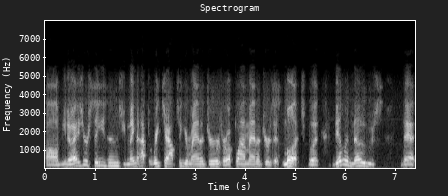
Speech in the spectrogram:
um, you know, as your seasons, you may not have to reach out to your managers or upline managers as much, but Dylan knows that,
